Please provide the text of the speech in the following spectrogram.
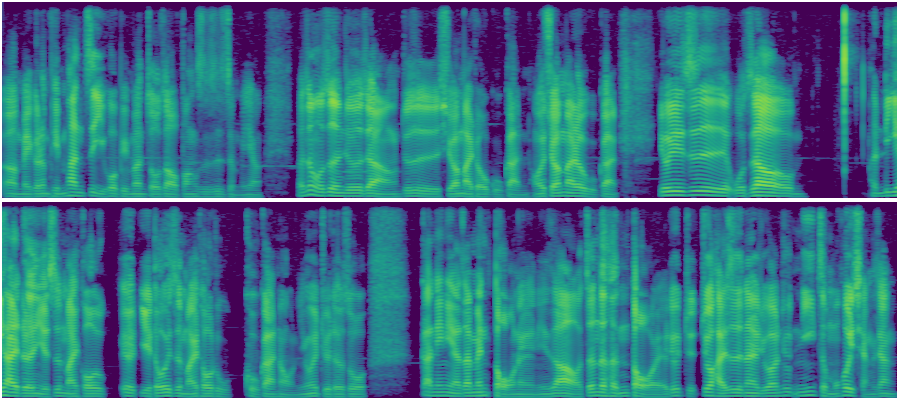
呃，每个人评判自己或评判周遭的方式是怎么样。反正我这人就是这样，就是喜欢埋头苦干，我喜欢埋头苦干。尤其是我知道很厉害的人也是埋头，呃，也都一直埋头苦苦干哦。你会觉得说，干你你还在那边抖呢，你知道，真的很抖诶，就就就还是那句话，就你怎么会想象？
